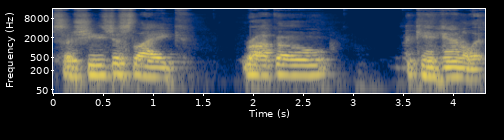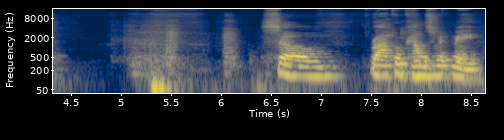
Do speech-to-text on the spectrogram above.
So she's just like, Rocco, I can't handle it. So Rocco comes with me.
